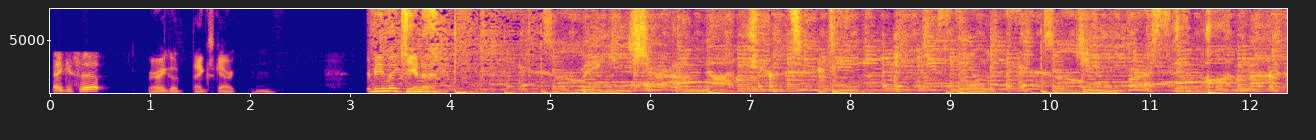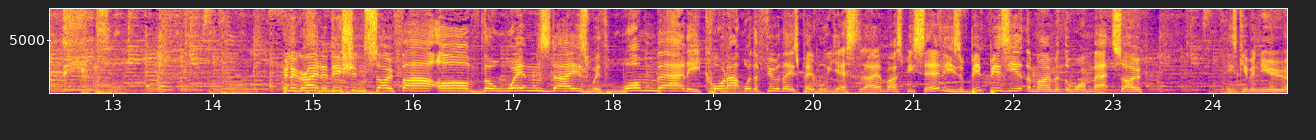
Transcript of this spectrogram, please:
Thank you, sir. Very good. Thanks, Garrick. Toby McKinnon. Been a great edition so far of the Wednesdays with Wombat. He caught up with a few of these people yesterday, it must be said. He's a bit busy at the moment, the Wombat, so he's given you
